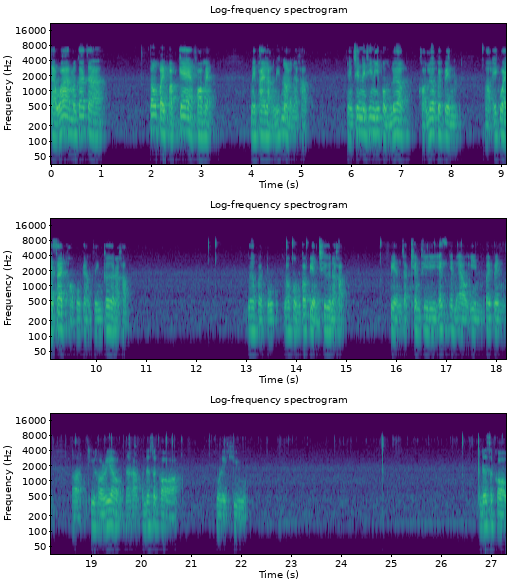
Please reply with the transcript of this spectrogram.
แต่ว่ามันก็จะต้องไปปรับแก้ format ในภายหลังนิดหน่อยนะครับ อย่างเช่นในที่นี้ผมเลือกขอเลือกไปเป็น XYZ ของโปรแกรม Thinker นะครับ เลือกไปปุ๊บ แล้วผมก็เปลี่ยนชื่อนะครับ เปลี่ยนจาก ChemTD XML in ไปเป็น tutorial นะครับ underscore molecule underscore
